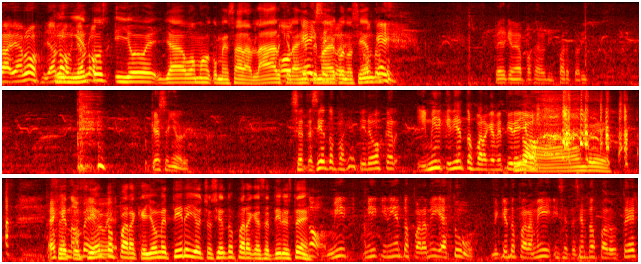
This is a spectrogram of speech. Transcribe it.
Va, ya habló, ya habló. ya habló. 500 y yo eh, ya vamos a comenzar a hablar, que la gente me vaya conociendo. ok. Espera que me va a pasar el infarto ahorita. ok, señores. 700 para que tire Oscar y 1500 para que me tire No, yo. hombre. Es que no, hombre, 700 bebé. para que yo me tire y 800 para que se tire usted. No, 1000 1500 para mí ya estuvo. 1500 para mí y 700 para usted.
